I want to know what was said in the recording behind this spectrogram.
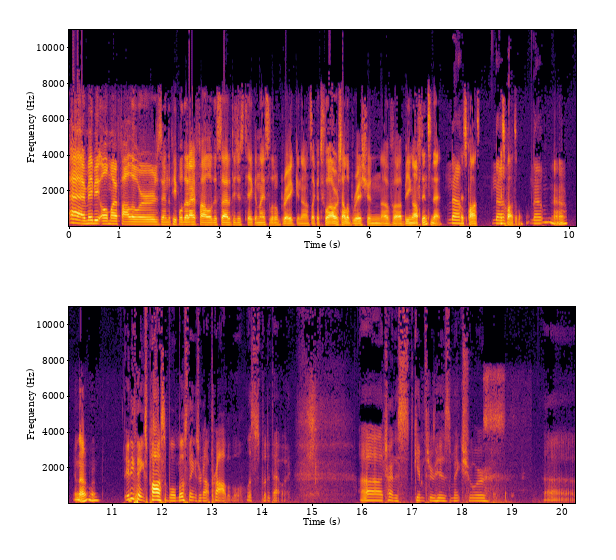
Eh, maybe all my followers and the people that I follow decided to just take a nice little break. You know, it's like a two-hour celebration of uh, being off the internet. No, It's possible. no, It's possible. no. No, no. Anything's possible. Most things are not probable. Let's just put it that way. Uh, trying to skim through his to make sure. Uh,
